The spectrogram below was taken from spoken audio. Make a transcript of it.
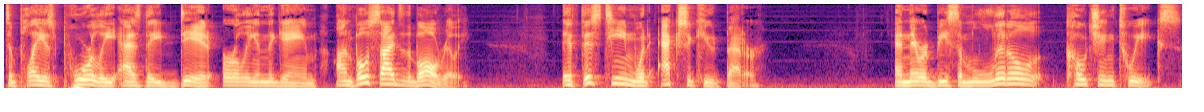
to play as poorly as they did early in the game on both sides of the ball, really. If this team would execute better and there would be some little coaching tweaks,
